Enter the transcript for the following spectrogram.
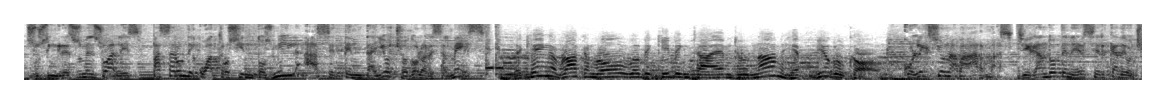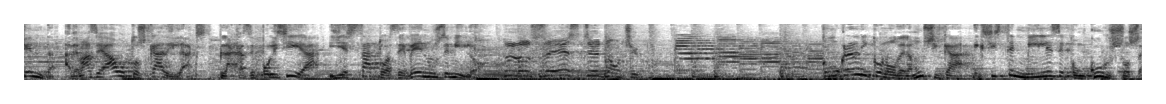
Sus ingresos mensuales pasaron de 400 mil a 78 dólares al mes. Coleccionaba armas, llegando a tener cerca de 80, además de autos Cadillacs, placas de policía y estatuas de Venus de Milo. Icono de la música, existen miles de concursos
